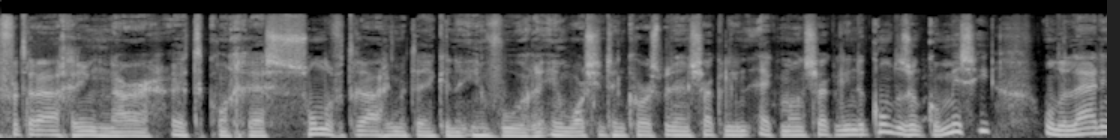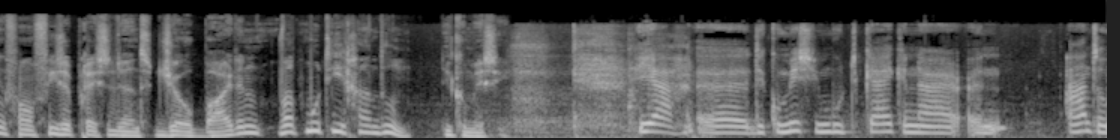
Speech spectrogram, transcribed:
vertraging naar het congres, zonder vertraging meteen kunnen invoeren in Washington. Correspondent Jacqueline Ekman. Jacqueline, er komt dus een commissie onder leiding van vicepresident Joe Biden. Wat moet die gaan doen, die commissie? Ja, uh, de commissie moet kijken naar een aantal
